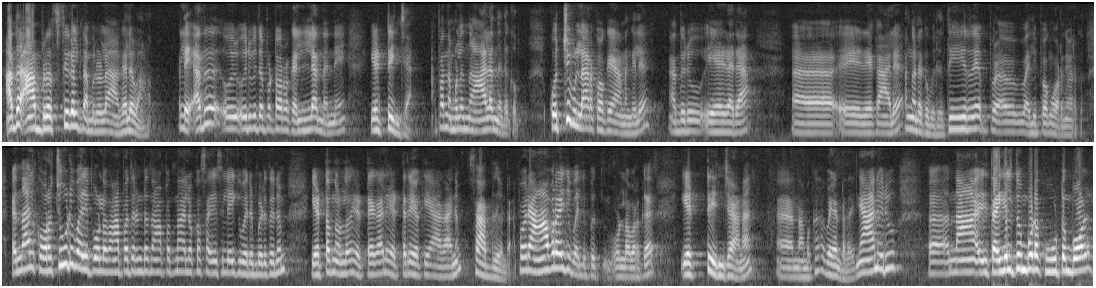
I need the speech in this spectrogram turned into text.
അത് ആ ബ്രസ്റ്റുകൾ തമ്മിലുള്ള അകലമാണ്. അല്ലേ? അത് ഒരു- ഒരുവിധപ്പെട്ടവർക്കെല്ലാം തന്നെ എട്ട് ഇഞ്ചാണ് അപ്പം നമ്മൾ നാലെന്നെടുക്കും കൊച്ചു പിള്ളേർക്കൊക്കെ ആണെങ്കിൽ അതൊരു ഏഴര ഏഴേകാൽ ഏഴ് കാൽ അങ്ങനെയൊക്കെ വരും. തീരെ വലിപ്പം കുറഞ്ഞവർക്ക്. എന്നാൽ കുറച്ചുകൂടി വലിപ്പമുള്ള നാൽപ്പത്തിരണ്ട് നാൽപ്പത്തിനാലൊക്കെ സൈസിലേക്ക് വരുമ്പോഴത്തേനും എട്ടെന്നുള്ളത് എട്ടേകാൽ എട്ടരയൊക്കെ ആകാനും സാധ്യതയുണ്ട്. അപ്പോൾ ഒരു ആവറേജ് വലിപ്പം ഉള്ളവർക്ക് എട്ട് ഇഞ്ചാണ് നമുക്ക് വേണ്ടത്. ഞാനൊരു നാ തയ്യൽ തുമ്പൂടെ കൂട്ടുമ്പോൾ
